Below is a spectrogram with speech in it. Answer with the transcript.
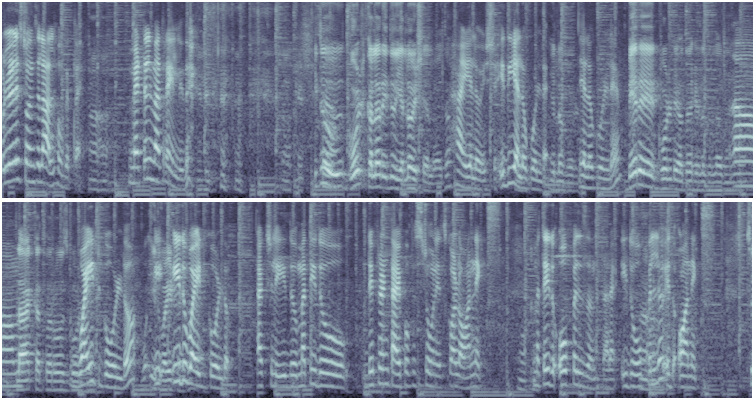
ಒಳ್ಳೊಳ್ಳೆ ಸ್ಟೋನ್ಸ್ ಎಲ್ಲ ಅಲ್ಲಿ ಹೋಗುತ್ತೆ. ಮೆಟಲ್ ಮಾತ್ರ ಇಲ್ಲಿದೆ. ಇದು ಗೋಲ್ಡ್ ಕಲರ್ ಇದು ಯೆಲ್ಲೋ ಇಶ್ ಅಲ್ವಾ ಇದು? ಹಾ ಯೆಲ್ಲೋ ಇಷ್ಟ ಇದು ಯೆಲ್ಲೋ ಗೋಲ್ಡ್ ಯೆಲ್ಲೋ ಗೋಲ್ಡ್ ಗೋಲ್ಡೆ ಬೇರೆ ಗೋಲ್ಡ್ ಯಾವ್ದೋ ಹೇಳಿದ್ರಲ್ಲ ಬ್ಲ್ಯಾಕ್ ಅಥವಾ ರೋಸ್ ಗೋಲ್ಡ್ ವೈಟ್ ಗೋಲ್ಡ್ ಇದು ವೈಟ್ ಗೋಲ್ಡ್ ಆಕ್ಚುಲಿ ಇದು ಮತ್ತೆ ಇದು different type of stone it's called onyx ಮತ್ತೆ ಇದು ಓಪಲ್ಸ್ ಅಂತಾರೆ. ಇದು ಓಪಲ್ ಇದು ಆನೆಕ್ಸ್ ಸೊ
